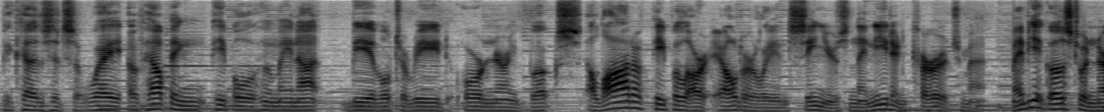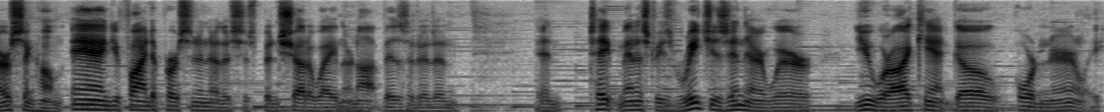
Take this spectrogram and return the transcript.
because it's a way of helping people who may not be able to read ordinary books. A lot of people are elderly and seniors and they need encouragement. Maybe it goes to a nursing home and you find a person in there that's just been shut away and they're not visited and and Tape Ministries reaches in there where you or I can't go ordinarily.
